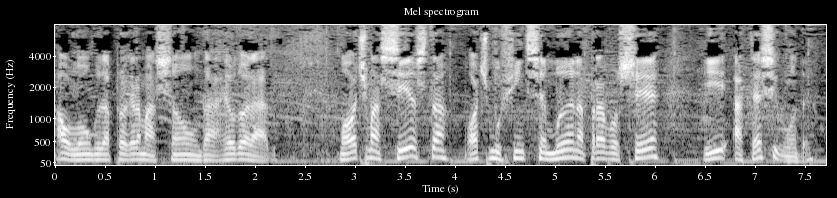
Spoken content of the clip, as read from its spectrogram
ao longo da programação da Eldorado. Uma ótima sexta, ótimo fim de semana para você e até segunda.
